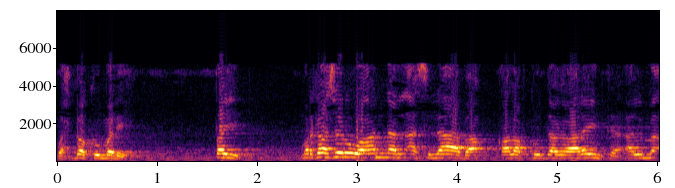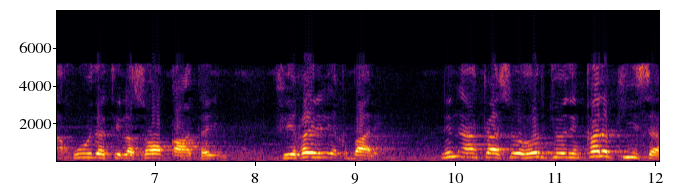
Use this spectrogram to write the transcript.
waxba kuma lihi. Ayib markaasuu ui wa ana alaslaaba qalabku dagaalaynta alma'kuudati la soo qaatay fii gayri اliqbaali nin aan kaa soo qalabkiisa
